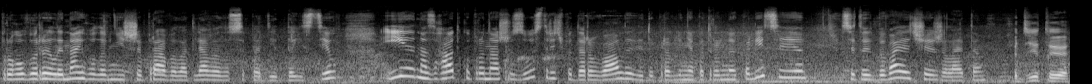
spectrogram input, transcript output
проговорили найголовніші правила для велосипедистів. І на згадку про нашу зустріч подарували від управління патрульної поліції світловідбиваючі жилети. Діти,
